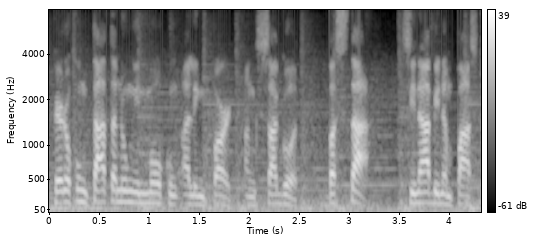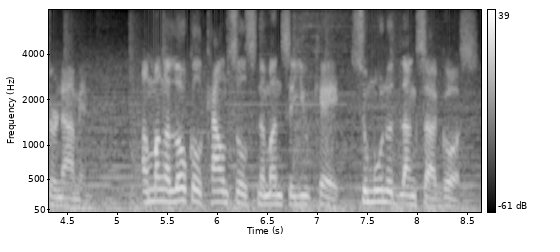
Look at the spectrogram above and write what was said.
Pero kung tatanungin mo kung aling part, ang sagot, basta, sinabi ng pastor namin. Ang mga local councils naman sa UK, sumunod lang sa agos.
